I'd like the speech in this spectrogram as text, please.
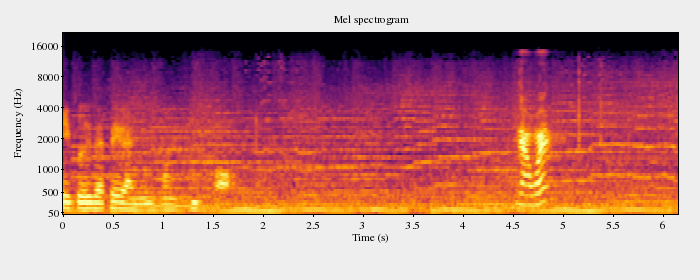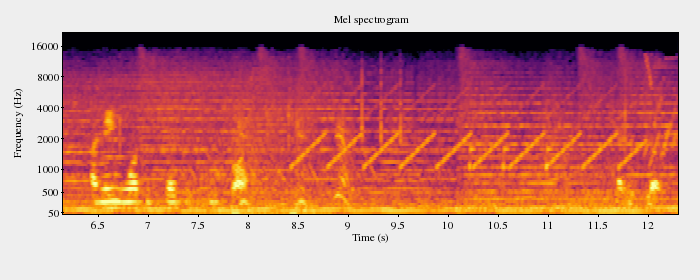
You believe I think I named one goofball? Now what? I named one the character goofball. That was like,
